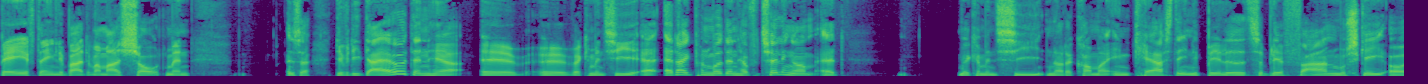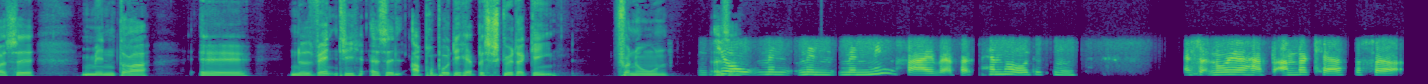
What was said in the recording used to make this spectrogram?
bagefter egentlig bare, det var meget sjovt, men altså, det er fordi, der er jo den her, øh, øh, hvad kan man sige, er, er der ikke på en måde den her fortælling om, at hvad kan man sige, når der kommer en kæreste ind i billedet, så bliver faren måske også mindre øh, nødvendig, altså apropos det her beskyttergen for nogen. Altså-. Jo, men, men, men min far i hvert fald, han havde det sådan... Altså, nu har jeg haft andre kærester før,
